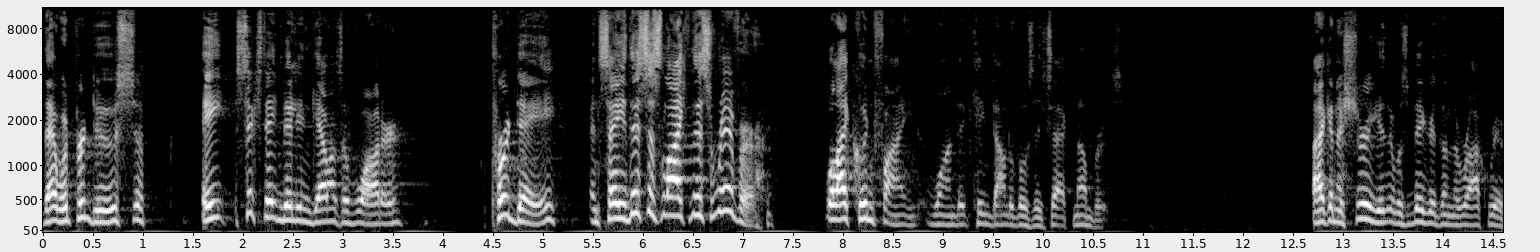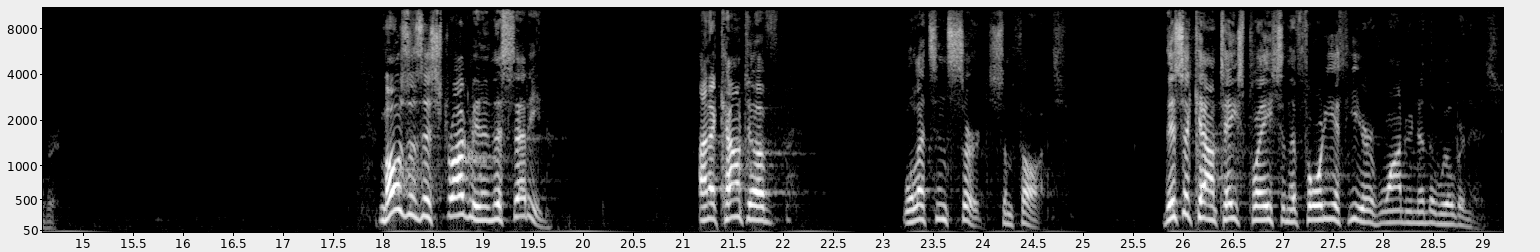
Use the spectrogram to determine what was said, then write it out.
that would produce eight, six to eight million gallons of water per day and say, This is like this river. Well, I couldn't find one that came down to those exact numbers. I can assure you that it was bigger than the Rock River. Moses is struggling in this setting on account of, well, let's insert some thoughts. This account takes place in the 40th year of wandering in the wilderness.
